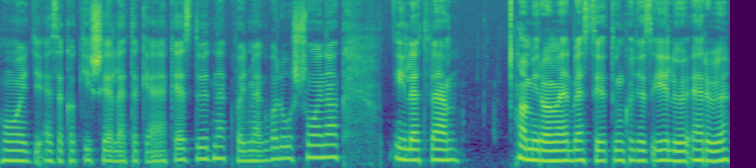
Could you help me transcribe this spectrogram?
hogy ezek a kísérletek elkezdődnek, vagy megvalósulnak, illetve amiről már beszéltünk, hogy az élő erő,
